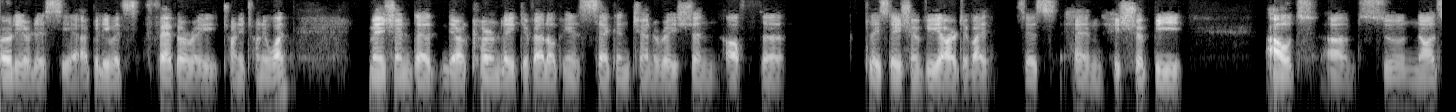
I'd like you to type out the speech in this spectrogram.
earlier this year. I believe it's February 2021 mentioned that they are currently developing a second generation of the PlayStation VR devices, and it should be out um, soon, not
